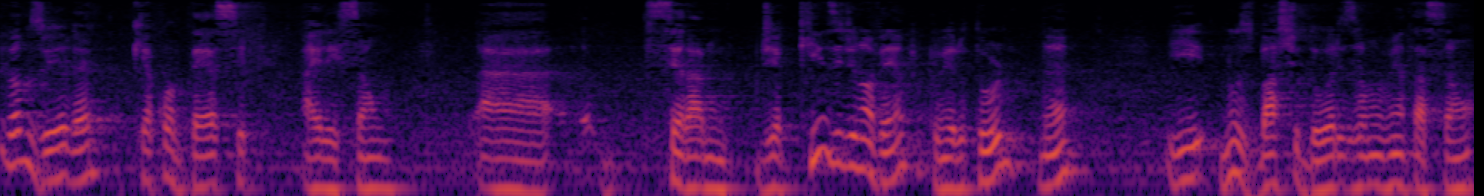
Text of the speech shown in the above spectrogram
e vamos ver né, o que acontece. A eleição a, será no dia 15 de novembro, primeiro turno, né? e nos bastidores a movimentação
